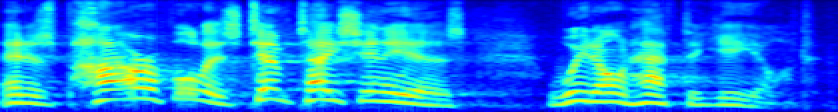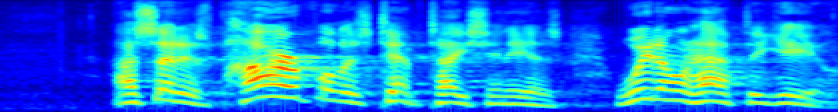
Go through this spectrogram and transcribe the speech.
And as powerful as temptation is, we don't have to yield. I said, as powerful as temptation is, we don't have to yield.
